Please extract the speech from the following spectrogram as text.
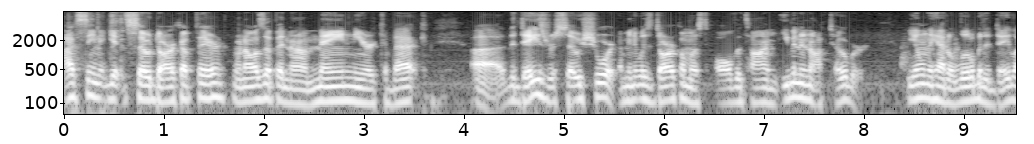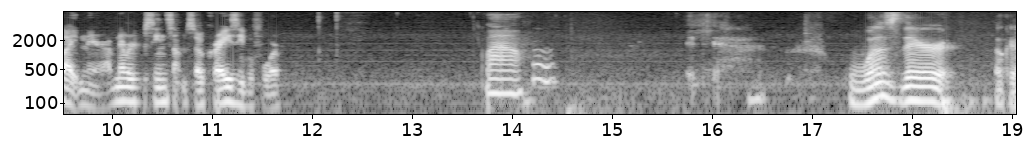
I've seen it get so dark up there. When I was up in uh, Maine near Quebec, uh, the days were so short. I mean, it was dark almost all the time, even in October. We only had a little bit of daylight in there. I've never seen something so crazy before. Wow. was there? Okay,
